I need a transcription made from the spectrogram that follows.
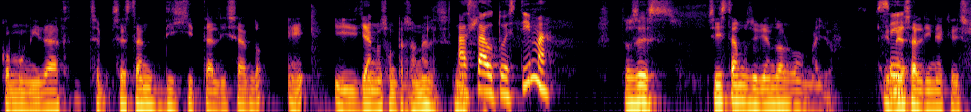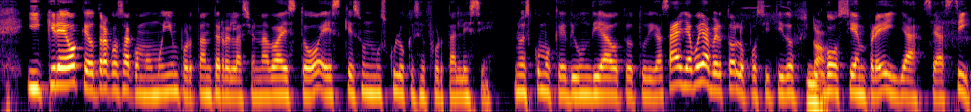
comunidad, se, se están digitalizando eh, y ya no son personales. ¿no? Hasta autoestima. Entonces, sí estamos viviendo algo mayor Sí. en esa línea que tú. Y creo que otra cosa como muy importante relacionado a esto es que es un músculo que se fortalece. No es como que de un día a otro tú digas, ah, ya voy a ver todo lo positivo No. vos siempre y ya sea así.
